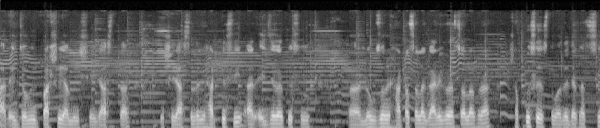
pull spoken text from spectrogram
আর এই জমির পাশেই আমি সেই রাস্তা সেই রাস্তা থেকে হাঁটতেছি। আর এই জায়গার কিছু লোকজনের হাঁটা চলা গাড়ি ঘোড়া চলাফেরা সব কিছু তোমাদের দেখাচ্ছি।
